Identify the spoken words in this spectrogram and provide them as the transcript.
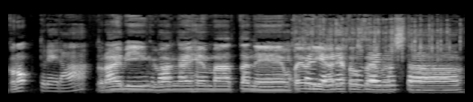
このトレーラードライビング番外編もあったね。お便りありがとうございました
